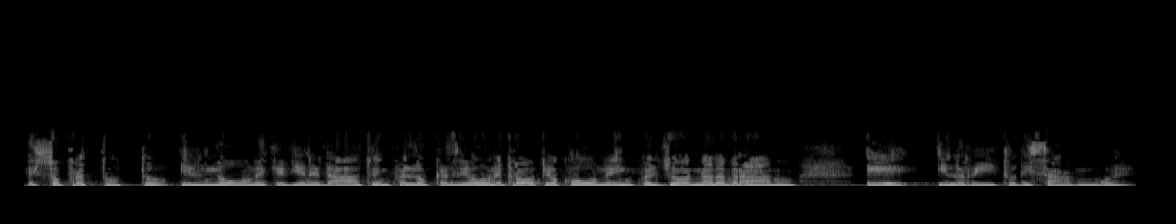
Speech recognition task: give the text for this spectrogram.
e soprattutto il nome che viene dato in quell'occasione proprio come come in quel giorno ad Abramo, e il rito di sangue.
